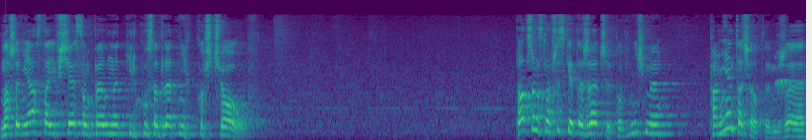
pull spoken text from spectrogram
Nasze miasta i wsie są pełne kilkusetletnich kościołów. Patrząc na wszystkie te rzeczy, powinniśmy pamiętać o tym, że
